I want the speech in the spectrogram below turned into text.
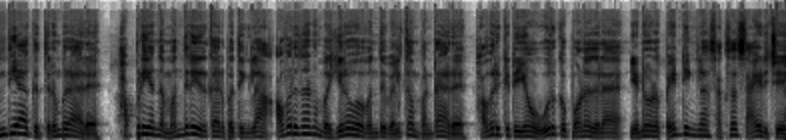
இந்தியாவுக்கு திரும்புறாரு. அப்படி அந்த மந்திரி இருக்காரு பாத்தீங்களா? அவரு தான் நம்ம ஹீரோவை வந்து வெல்கம் பண்றாரு. அவர்கிட்டயும் ஊருக்கு போனதுல என்னோட பெயிண்டிங்லாம் சக்சஸ் ஆயிடுச்சு.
